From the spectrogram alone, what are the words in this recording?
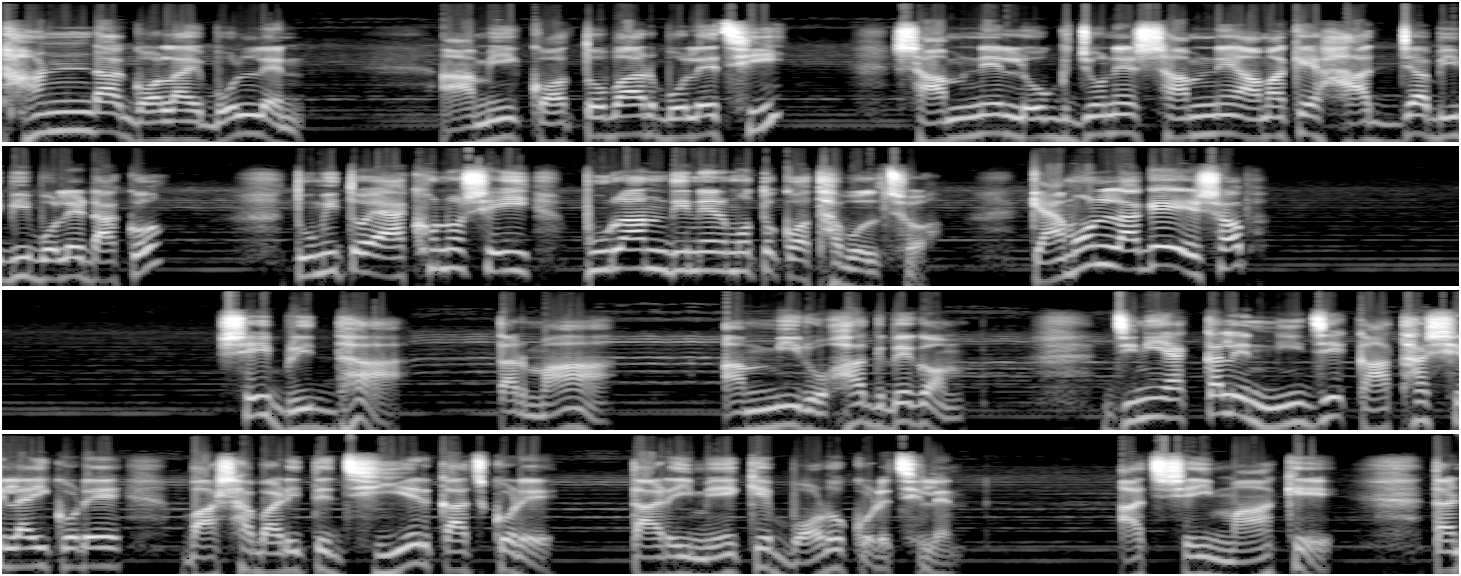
ঠান্ডা গলায় বললেন, আমি কতবার বলেছি, সামনে লোকজনের সামনে আমাকে হাজ্জা বিবি বলে ডাকো? তুমি তো এখনও সেই পুরান দিনের মতো কথা বলছো। কেমন লাগে এসব? সেই বৃদ্ধা, তার মা, আম্মি রোহাগ বেগম, যিনি এককালে নিজে কাঁথা সেলাই করে বাসা বাড়িতে ঝিয়ের কাজ করে তার এই মেয়েকে বড় করেছিলেন। আজ সেই মাকে তার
